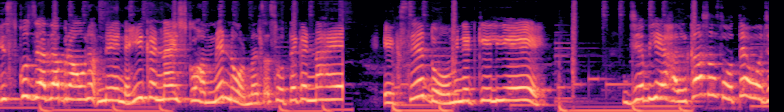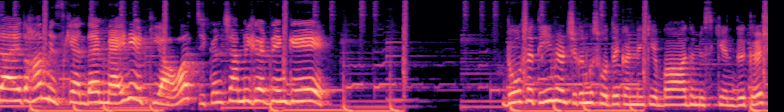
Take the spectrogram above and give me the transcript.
इसको ज़्यादा ब्राउन हमने नहीं करना है, इसको हमने नॉर्मल सा सोते करना है, एक से दो मिनट के लिए। जब ये हल्का सा सोते हो जाए तो हम इसके अंदर मैरिनेट किया हुआ चिकन शामिल कर देंगे। दो से तीन मिनट चिकन को सोते करने के बाद हम इसके अंदर क्रश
